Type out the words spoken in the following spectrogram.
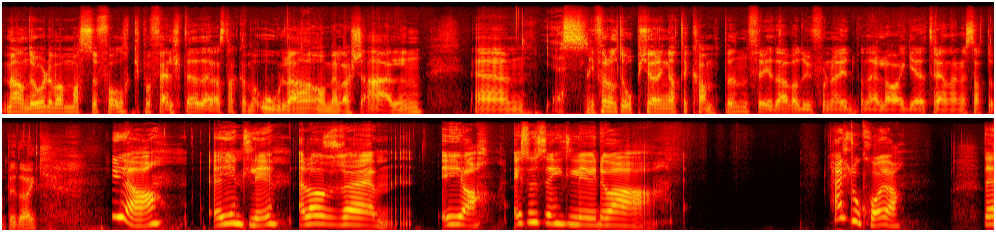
med andre ord, det var masse folk på feltet. Dere har snakka med Ola og med Lars Erlend. Eh, Yes. I forhold til oppkjøringa til kampen, Frida, var du fornøyd med det laget trenerne satte opp i dag? Ja, egentlig. Eller eh, ja. Jeg syns egentlig det var helt OK, ja. Det,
